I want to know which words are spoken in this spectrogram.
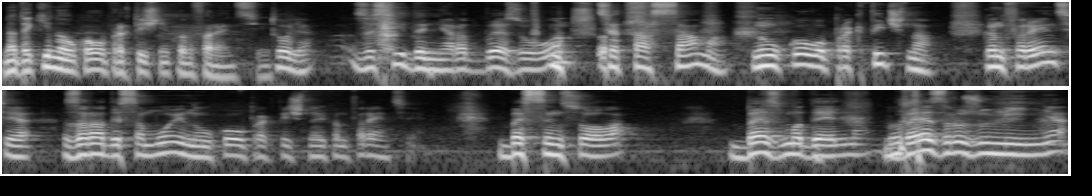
на такі науково-практичні конференції. Толя, засідання Радбезу ООН Ну, це та сама науково-практична конференція заради самої науково-практичної конференції. Безсенсова, безмодельна, Ну, без розуміння,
